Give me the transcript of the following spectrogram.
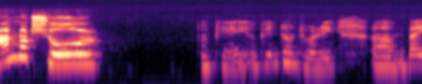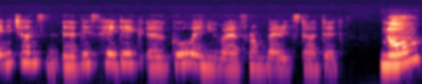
I'm not sure. Okay, okay, don't worry. Um, by any chance, uh, this headache uh, go anywhere from where it started? No.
